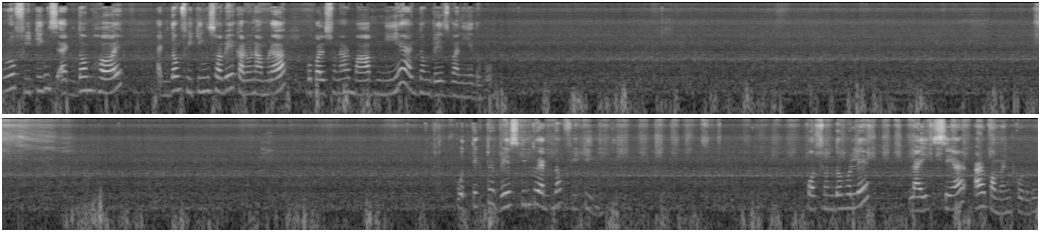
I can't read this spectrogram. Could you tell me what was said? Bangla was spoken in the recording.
পুরো ফিটিংস একদম হয়, একদম ফিটিংস হবে, কারণ আমরা গোপাল সোনার মাপ নিয়ে একদম ড্রেস বানিয়ে দেবো। প্রত্যেকটা ড্রেস কিন্তু একদম ফিটিং পছন্দ হলে লাইক শেয়ার আর কমেন্ট করবে।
